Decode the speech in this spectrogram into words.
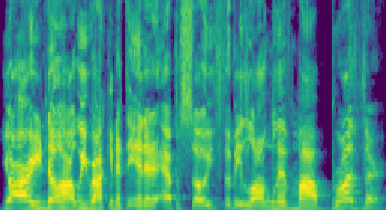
you already know how we rocking at the end of the episode. You feel me? Long live my brother.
